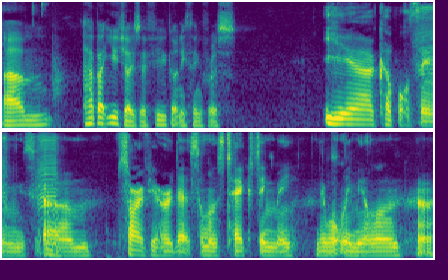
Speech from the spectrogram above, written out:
um, how about you, Joseph? You got anything for us? Yeah, a couple of things. Um, sorry if you heard that. Someone's texting me. They won't leave me alone. Uh,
